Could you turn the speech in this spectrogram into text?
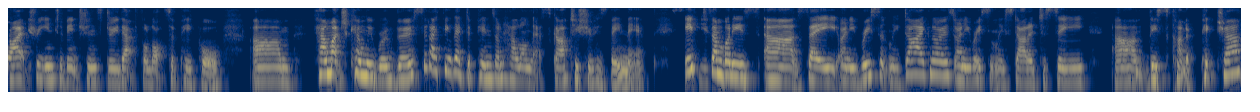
dietary interventions do that for lots of people. Um, how much can we reverse it? I think that depends on how long that scar tissue has been there. If yeah. somebody's, uh, say, only recently diagnosed, only recently started to see um, this kind of picture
